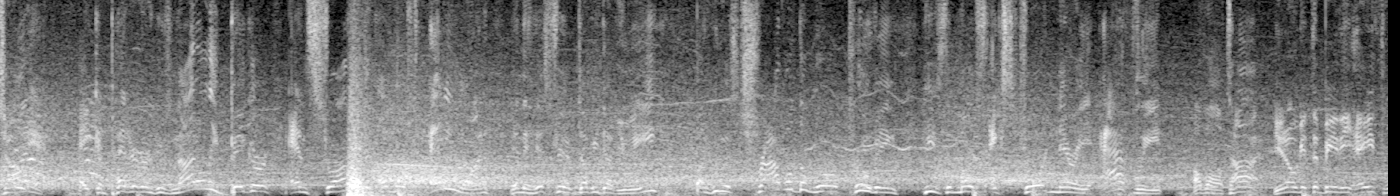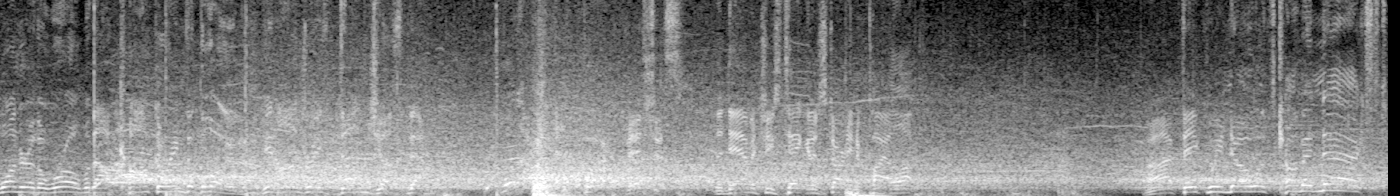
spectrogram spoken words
Giant, a competitor who's not only bigger and stronger than almost anyone in the history of WWE, but who has traveled the world proving he's the most extraordinary athlete of all time. You don't get to be the eighth wonder of the world without conquering the globe, and Andre's done just that. The damage he's taken is starting to pile up. I think we know what's coming next.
